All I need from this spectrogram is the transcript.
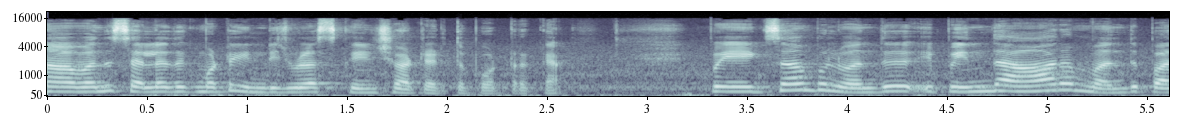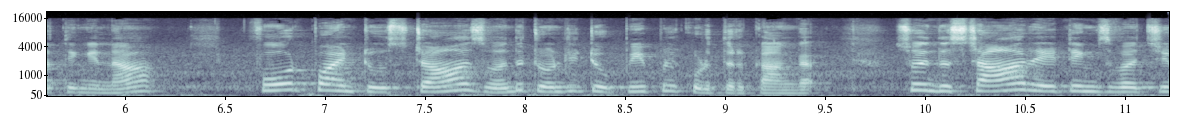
நான் வந்து சிலதுக்கு மட்டும் இண்டிவிஜுவலாக ஸ்க்ரீன்ஷாட் எடுத்து போட்டிருக்கேன். இப்போ எக்ஸாம்பிள் வந்து இப்போ இந்த ஆரம் வந்து பார்த்திங்கன்னா ஃபோர் பாயிண்ட் டூ ஸ்டார்ஸ் வந்து டுவெண்ட்டி டூ பீப்புள் கொடுத்துருக்காங்க. ஸோ இந்த ஸ்டார் ரேட்டிங்ஸ் வச்சு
